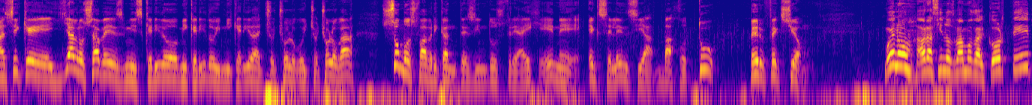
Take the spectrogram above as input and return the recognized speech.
Así que ya lo sabes, mis querido, mi querido y mi querida chochólogo y chochóloga, somos fabricantes Industria EGN, excelencia bajo tu perfección. Bueno, ahora sí nos vamos al corte,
